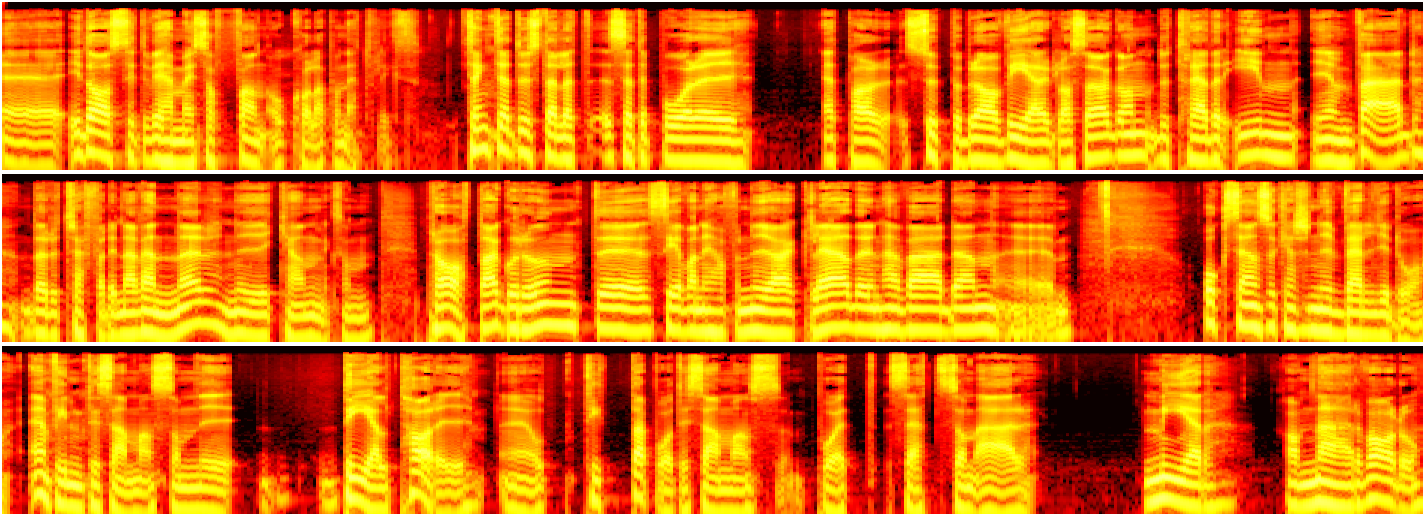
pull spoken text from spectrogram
Eh, idag sitter vi hemma i soffan och kollar på Netflix. Tänk dig att du istället sätter på dig ett par superbra VR-glasögon, du träder in i en värld där du träffar dina vänner, ni kan liksom prata, gå runt, eh, se vad ni har för nya kläder i den här världen eh, och sen så kanske ni väljer då en film tillsammans som ni deltar i eh, och tittar på tillsammans på ett sätt som är mer av närvaro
